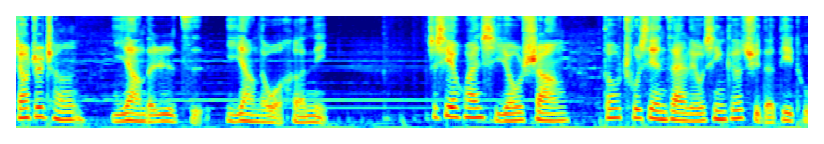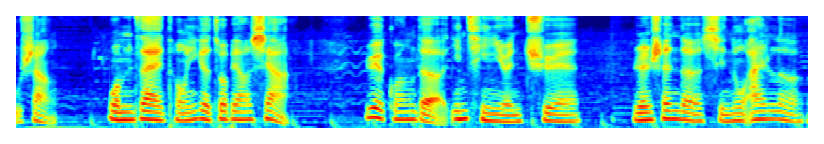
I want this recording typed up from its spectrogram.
交织成一样的日子，一样的我和你。这些欢喜忧伤。都出现在流行歌曲的地图上。我们在同一个坐标下，月光的阴晴圆缺，人生的喜怒哀乐，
